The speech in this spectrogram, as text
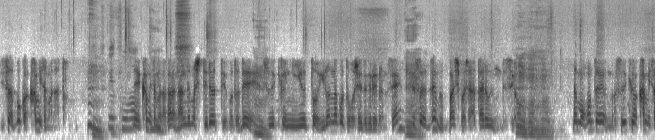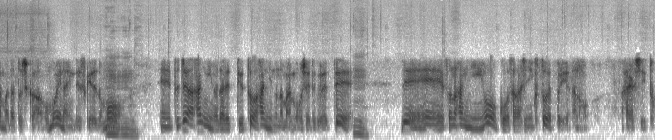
実は僕は神様だと。で神様だから何でも知ってるよっていうことで、うん。鈴木君に言うといろんなことを教えてくれるんですね、ええでそれ全部バシバシ当たるんですよ、うんうんでも本当に鈴木は神様だとしか思えないんですけれどうん。も、うん。えー、とじゃあ犯人は誰っていうと犯人の名前も教えてくれて、うん。でその犯人をこう探しに行くとやっぱりあの怪しいと。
